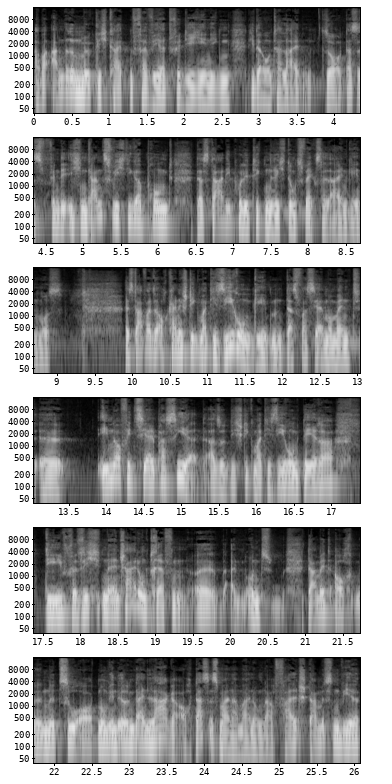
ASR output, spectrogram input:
aber anderen Möglichkeiten verwehrt für diejenigen, die darunter leiden. So, das ist, finde ich, ein ganz wichtiger Punkt, dass da die Politik einen Richtungswechsel eingehen muss. Es darf also auch keine Stigmatisierung geben. Das, was ja im Moment äh, inoffiziell passiert. Also die Stigmatisierung derer, die für sich eine Entscheidung treffen äh, und damit auch eine Zuordnung in irgendein Lager. Auch das ist meiner Meinung nach falsch. Da müssen wir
